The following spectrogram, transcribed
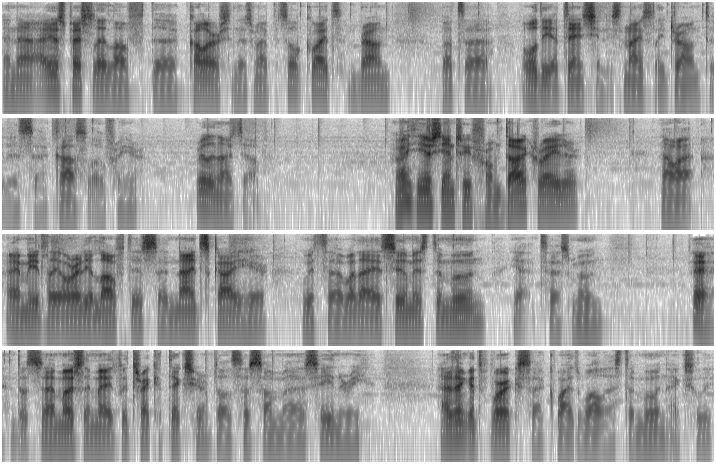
And uh, I especially love the colors in this map. It's all quite brown, but uh, all the attention is nicely drawn to this uh, castle over here. Really nice job. Alright, here's the entry from Dark Raider. Now I, I immediately already love this uh, night sky here with uh, what I assume is the moon. Yeah, it says moon. Yeah, that's mostly made with texture, but also some scenery. I think it works uh, quite well as the moon actually.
